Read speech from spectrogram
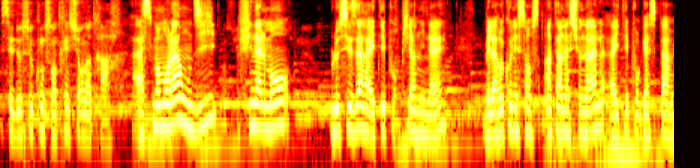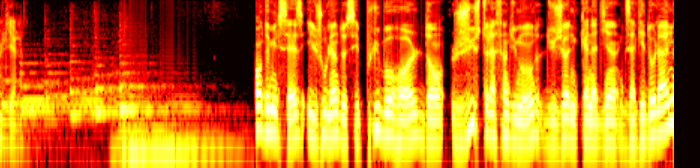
c'est de se concentrer sur notre art. À ce moment-là, on dit finalement, le César a été pour Pierre Ninet, mais la reconnaissance internationale a été pour Gaspard Ulliel. En 2016, il joue l'un de ses plus beaux rôles dans Juste la fin du monde du jeune Canadien Xavier Dolan,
